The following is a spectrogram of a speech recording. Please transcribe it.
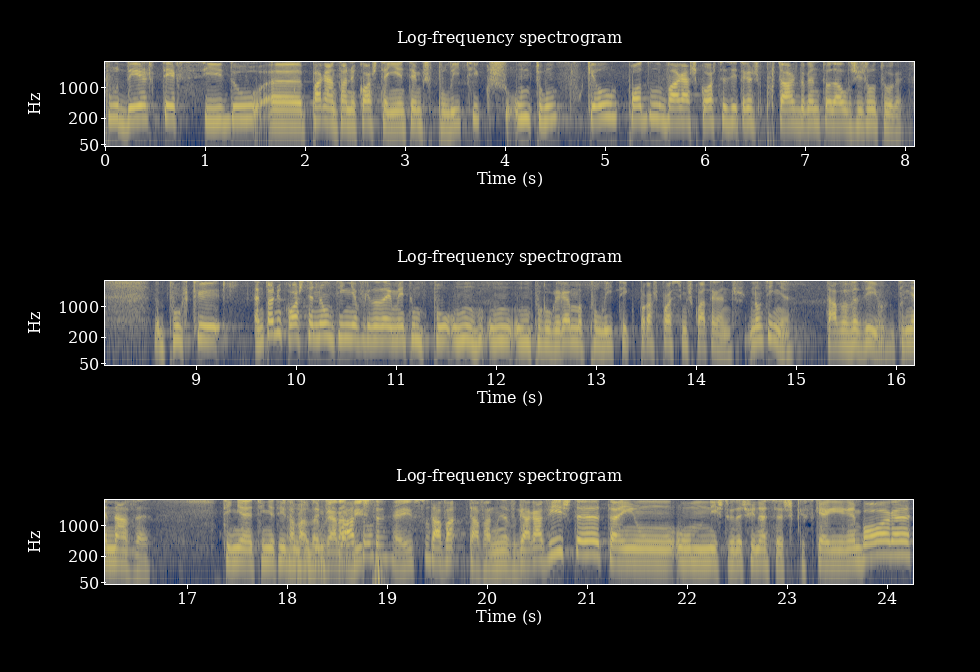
poder ter sido, uh, para António Costa e em termos políticos, um trunfo que ele pode levar às costas e transportar durante toda a legislatura. Porque António Costa não tinha verdadeiramente um, um, um programa político para os próximos quatro anos. Não tinha. Estava vazio, não tinha nada tinha, tinha tido Estava a navegar quatro, à vista, é isso? Estava, estava a navegar à vista, tem um, um, Ministro das Finanças que se quer ir embora,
